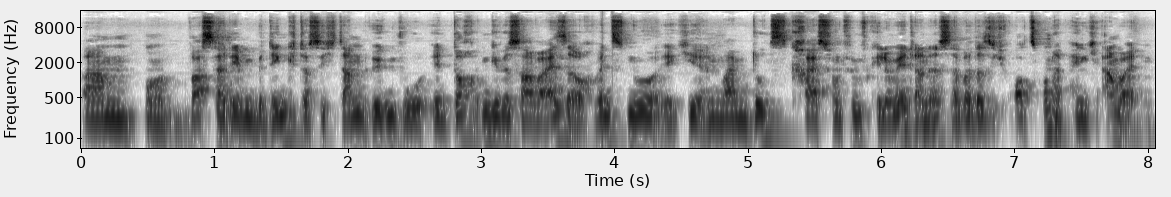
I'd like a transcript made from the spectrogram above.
Ähm, was halt eben bedingt, dass ich dann irgendwo in, doch in gewisser Weise, auch wenn es nur hier in meinem Dunstkreis von fünf Kilometern ist, aber dass ich ortsunabhängig arbeiten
